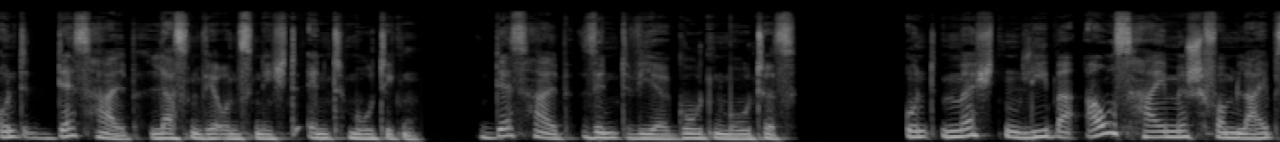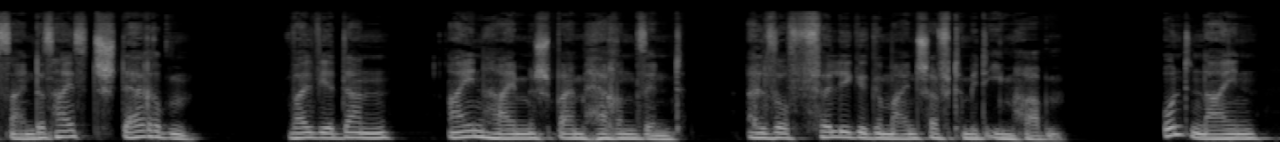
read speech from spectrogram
Und deshalb lassen wir uns nicht entmutigen. Deshalb sind wir guten Mutes und möchten lieber ausheimisch vom Leib sein, das heißt sterben, weil wir dann einheimisch beim Herrn sind also völlige Gemeinschaft mit ihm haben. Und nein,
